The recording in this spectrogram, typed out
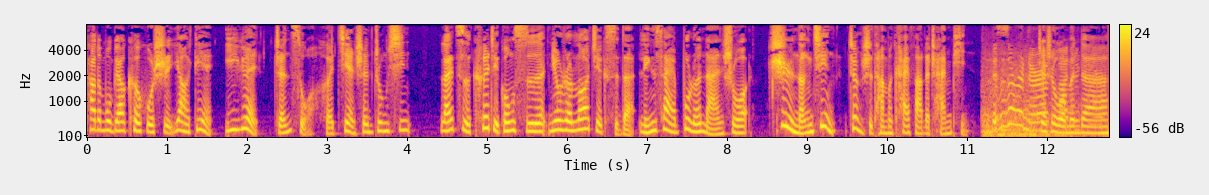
它的目标客户是药店、医院、诊所和健身中心。来自科技公司 Neurologics 的林赛·布伦南说。智能镜正是他们开发的产品。这是我们的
